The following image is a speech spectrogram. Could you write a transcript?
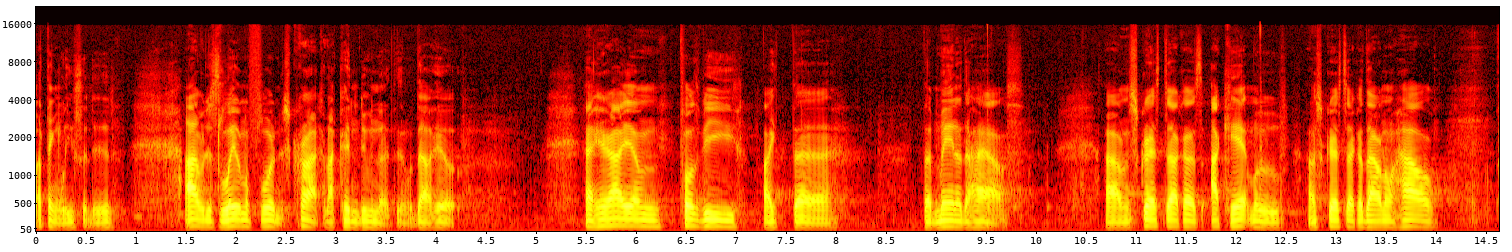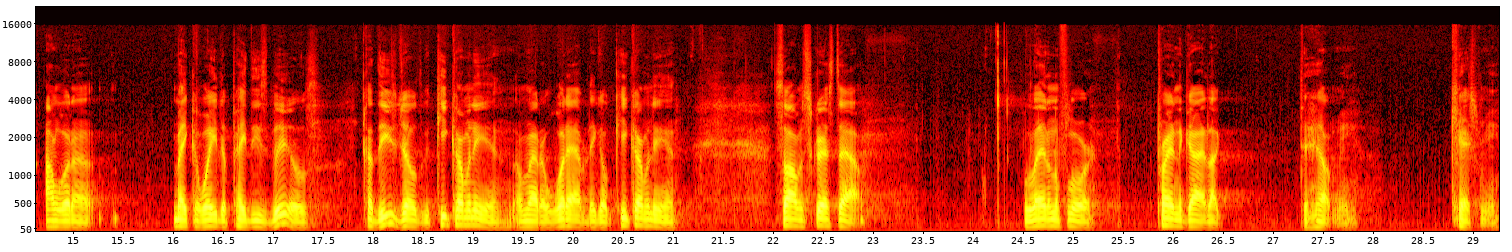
I think Lisa did. I would just lay on the floor and just cry because I couldn't do nothing without help. And here I am, supposed to be like the, the man of the house. I'm stressed out because I can't move. I'm stressed out because I don't know how I'm going to make a way to pay these bills. Because these jokes keep coming in. No matter what happens, they go keep coming in. So I'm stressed out. Laid on the floor, praying to God, like, to help me. catch me.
